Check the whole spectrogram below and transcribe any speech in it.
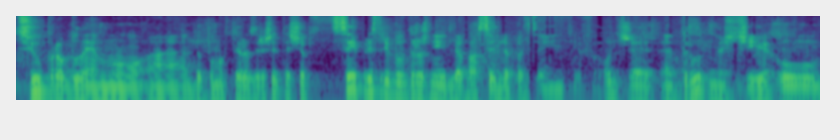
цю проблему а, допомогти розрішити, щоб цей пристрій був дружній для вас і для пацієнтів. Отже, е, труднощі у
